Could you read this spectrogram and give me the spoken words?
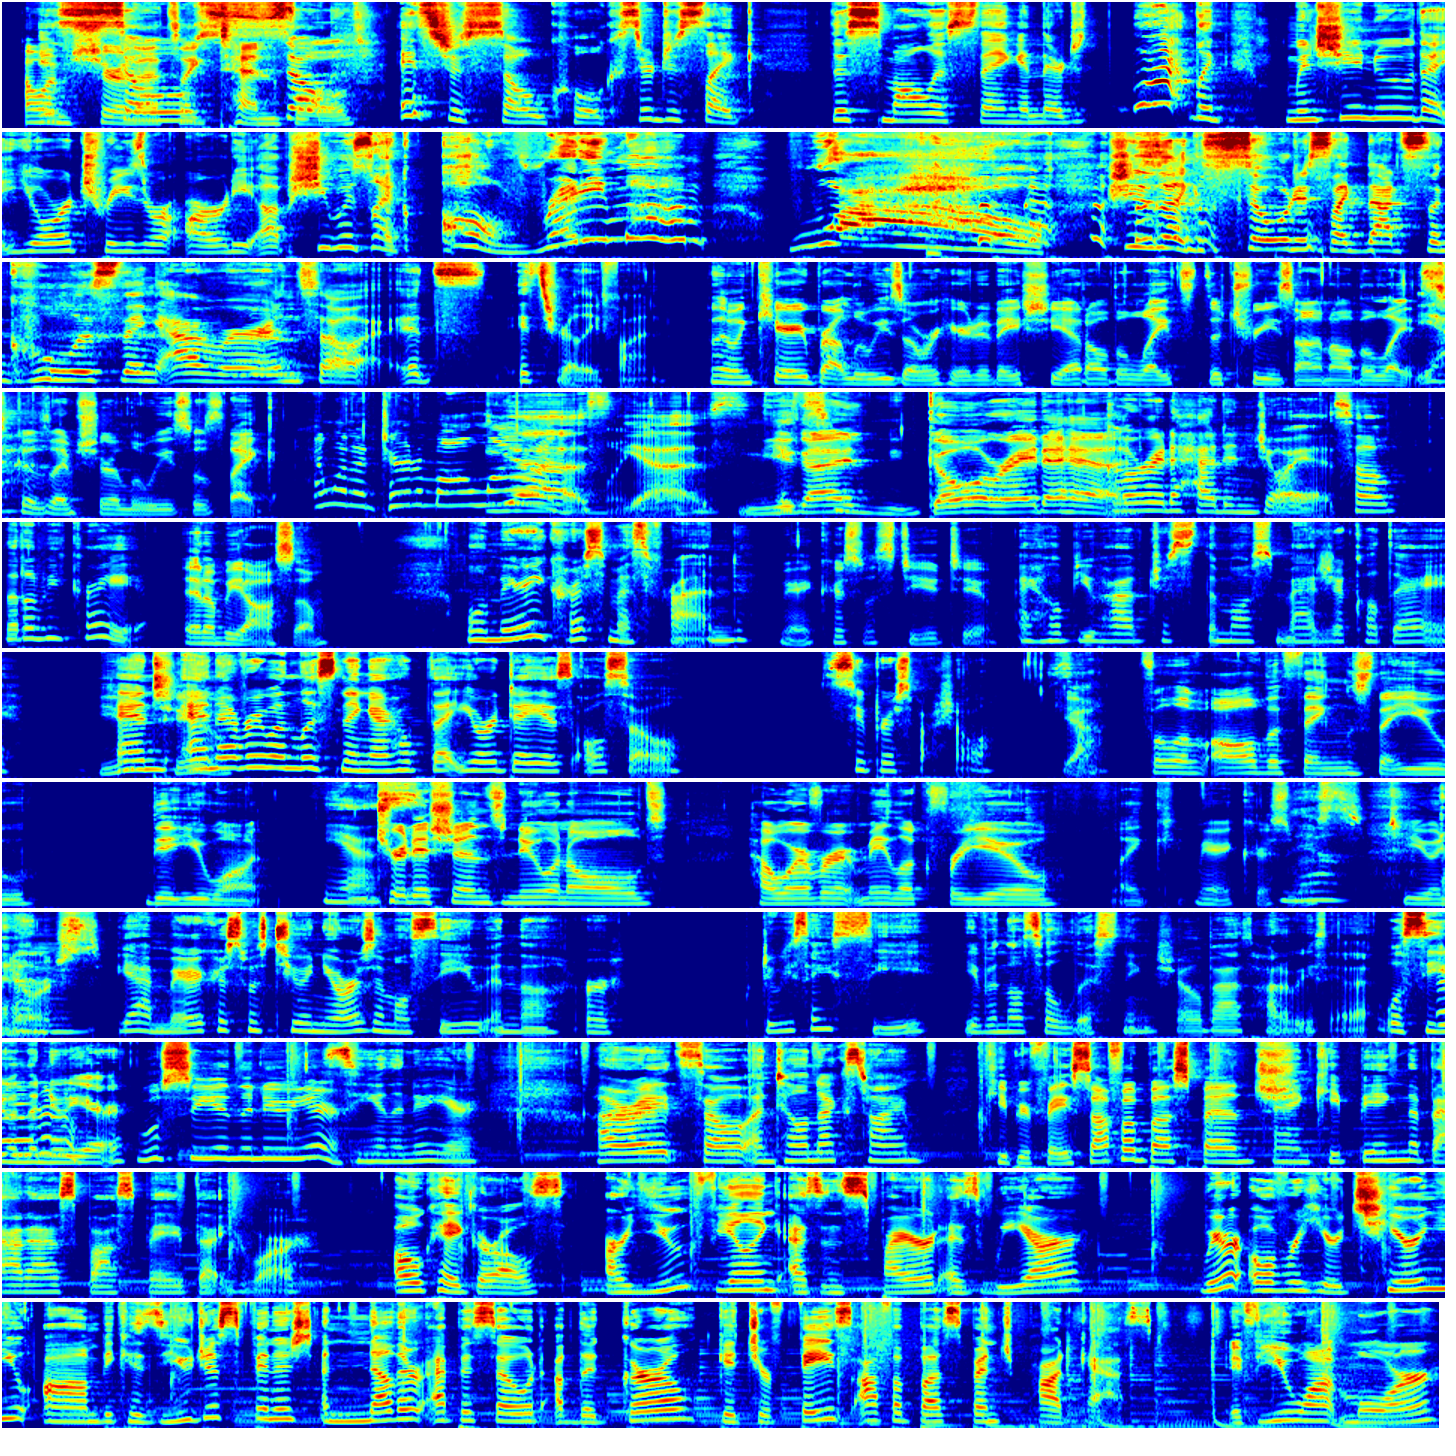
Oh, I'm sure so- that's like so- tenfold. it's just so cool because they're just like the smallest thing and they're just what like when she knew that your trees were already up she was like already mom wow she's like so just like that's the coolest thing ever and so it's it's really fun And then when Carrie brought Louise over here today, she had all the lights, the trees on, all the lights, Yeah. because I'm sure Louise was like, "I want to turn them all on." yes like, yes You It's- guys go right ahead. go right ahead enjoy it so that'll be great It'll be awesome. Well merry christmas friend Merry Christmas to you too. i hope you have just the most magical day You and too. and everyone listening i hope that your day is also super special yeah, full of all the things that you that you want. Yeah. Traditions, new and old, however it may look for you. Like Merry Christmas Yeah. to you and, yours. Yeah, Merry Christmas to you and yours, and we'll see you in the or do we say see? Even though it's a listening show, Beth, how do we say that? We'll see you in the new year. We'll see you in the new year. See you in the new year. All right, so until next time, Keep your face off a bus bench. and keep being the badass boss babe that you are. Okay, girls, are you feeling as inspired as we are? We're over here cheering you on because you just finished another episode of the Girl Get Your Face Off a Bus Bench podcast. If you want more,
